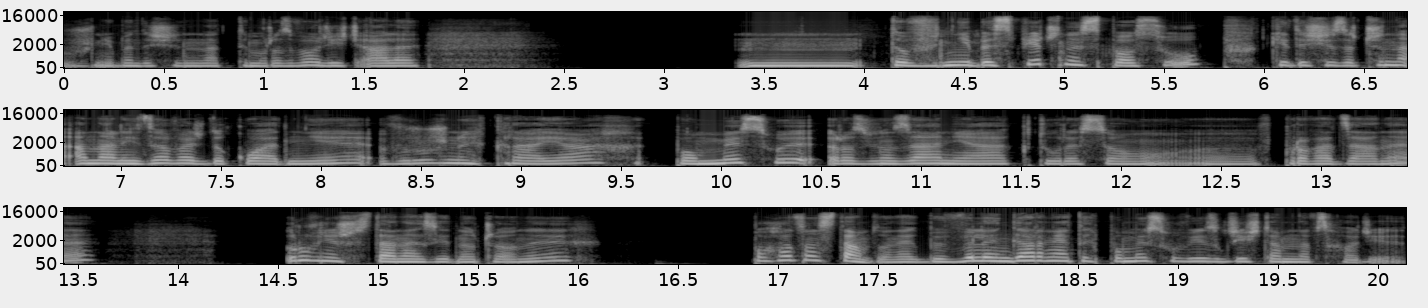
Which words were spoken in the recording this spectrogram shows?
już nie będę się nad tym rozwodzić, ale to w niebezpieczny sposób, kiedy się zaczyna analizować dokładnie w różnych krajach pomysły, rozwiązania, które są e, wprowadzane, również w Stanach Zjednoczonych, pochodzą stamtąd. Jakby wylęgarnia tych pomysłów jest gdzieś tam na wschodzie.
